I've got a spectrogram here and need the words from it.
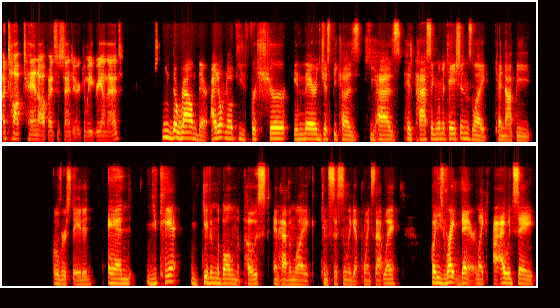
a top 10 offensive center. Can we agree on that? He's around there. I don't know if he's for sure in there just because he has his passing limitations, like, cannot be overstated. And you can't give him the ball in the post and have him like consistently get points that way. But he's right there. Like, I would say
